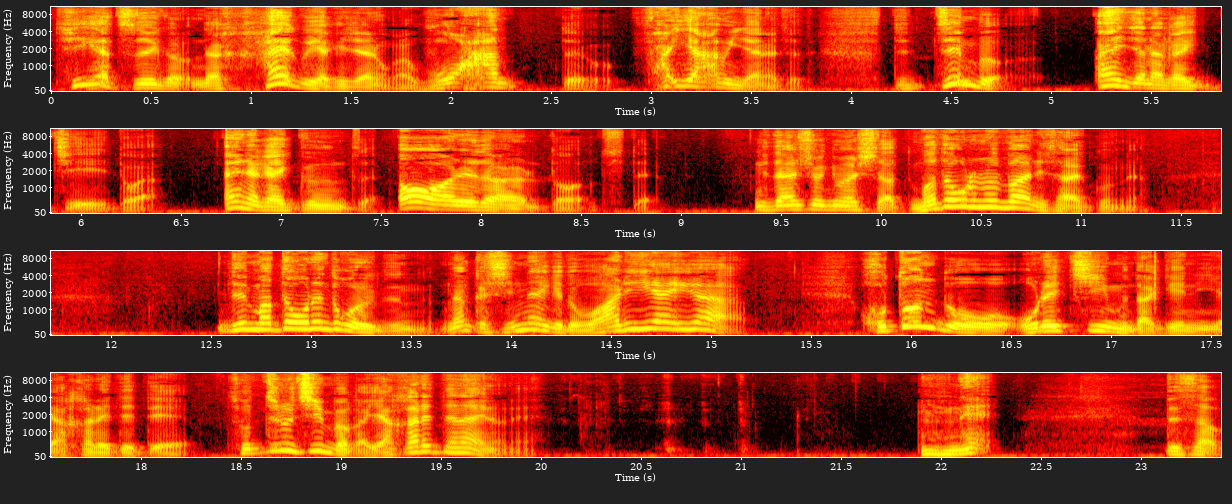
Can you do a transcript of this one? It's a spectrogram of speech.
火が強いから、なんか早く焼けちゃうのかな。ブワーンって、ファイヤーみたいになっちゃって。で、全部、はい、じゃあ中市とか、はい、中井くんって、ああ、ありがとう、ありがとう、つって。で、男子来ましたって、また俺の前にさ、来んだよ。で、また俺のところに来るんだよ。なんか知んないけど、割合が、ほとんど俺チームだけに焼かれてて、そっちのチームが焼かれてないのね。ね。でさ、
